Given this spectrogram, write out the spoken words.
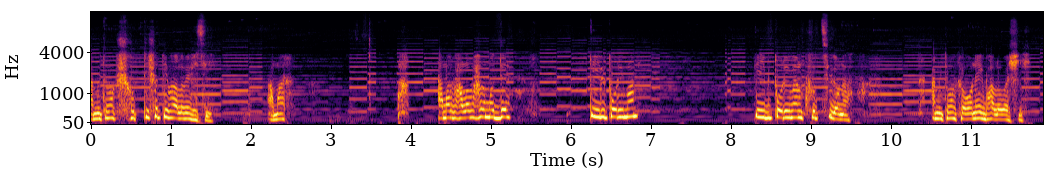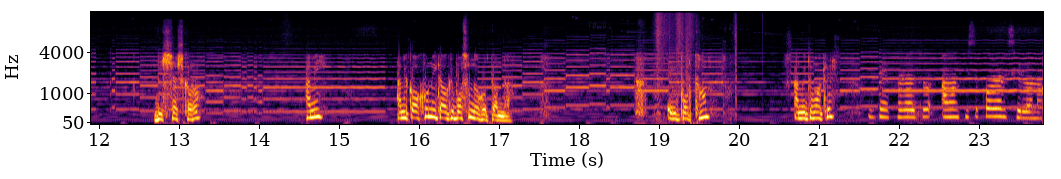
আমি তোমাকে সত্যি সত্যি ভালোবেসেছি। আমার আমার ভালোবাসার মধ্যে তিল পরিমাণ তিল পরিমাণ খুঁজছিল না। আমি তোমাকে অনেক ভালোবাসি। বিশ্বাস করো আমি আমি কখনোই কাউকে পছন্দ করতাম না। এই প্রথম আমি তোমাকে দেখো রাজু আমার কিছু করার ছিল না।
